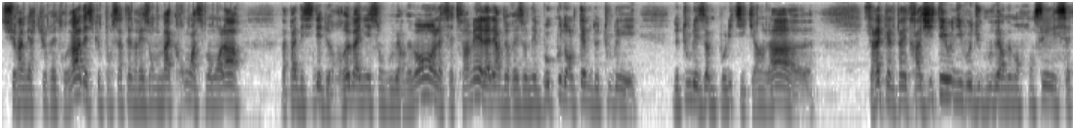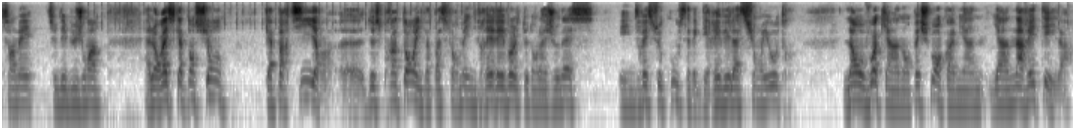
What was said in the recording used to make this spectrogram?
sur un Mercure rétrograde Est-ce que pour certaines raisons, Macron, à ce moment-là, va pas décider de remanier son gouvernement? Cette fin mai, elle a l'air de résonner beaucoup dans le thème de tous les, de tous les hommes politiques. Hein. Là, euh, c'est vrai qu'elle va être agitée au niveau du gouvernement français cette fin mai, ce début juin. Alors, est-ce qu'attention, qu'à partir euh, de ce printemps, il va pas se former une vraie révolte dans la jeunesse et une vraie secousse avec des révélations et autres Là, on voit qu'il y a un empêchement quand même, il y a un arrêté là.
